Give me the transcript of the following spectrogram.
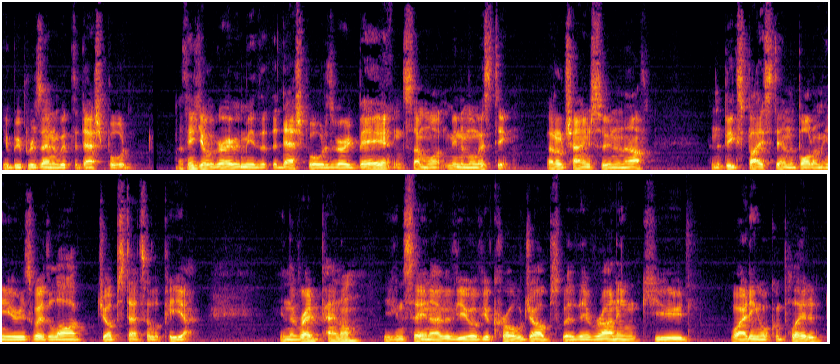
you'll be presented with the dashboard. I think you'll agree with me that the dashboard is very bare and somewhat minimalistic. That'll change soon enough and the big space down the bottom here is where the live job stats will appear. In the red panel you can see an overview of your crawl jobs where they're running, queued, waiting or completed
